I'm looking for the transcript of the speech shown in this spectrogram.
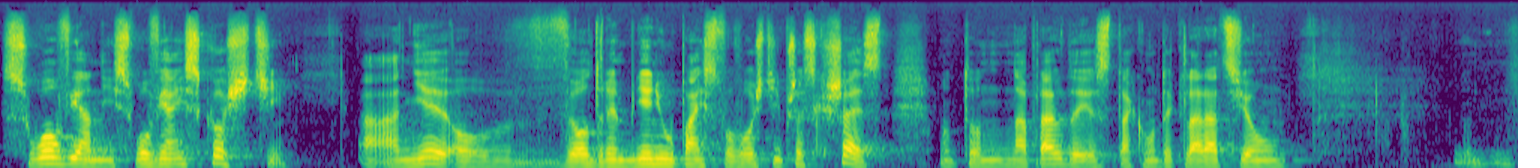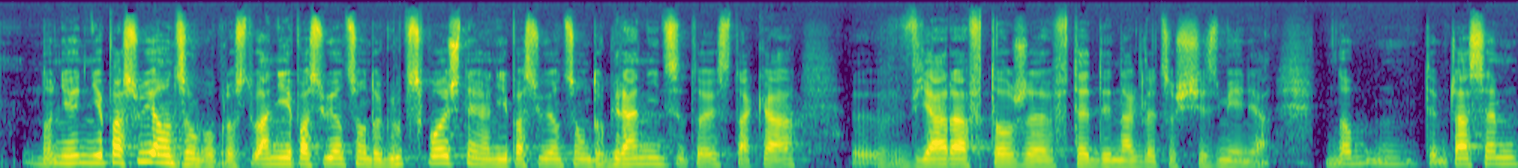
Słowian i słowiańskości, a nie o wyodrębnieniu państwowości przez chrzest. No, to naprawdę jest taką deklaracją no nie, nie pasującą po prostu, ani nie pasującą do grup społecznych, ani nie pasującą do granic. To jest taka e, wiara w to, że wtedy nagle coś się zmienia. No, tymczasem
